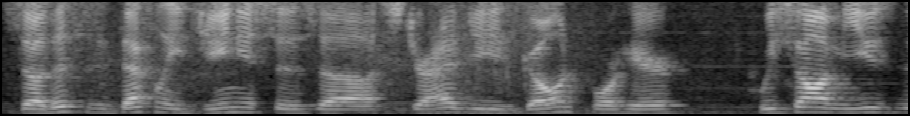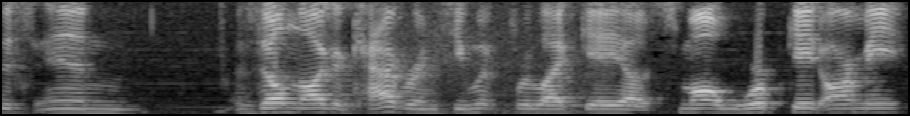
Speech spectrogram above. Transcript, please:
So this is definitely Genius's uh, strategy he's going for here. We saw him use this in Xel'Naga Caverns. He went for like a, a small warp gate army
